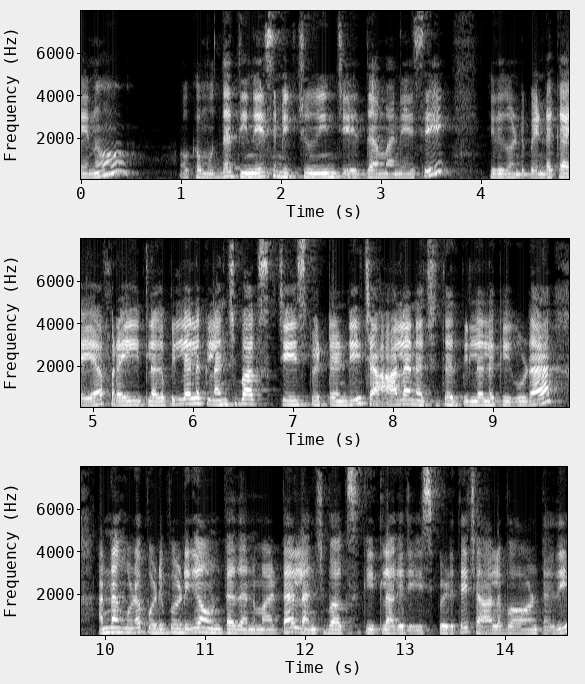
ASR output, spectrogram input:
నేను ఒక ముద్ద తినేసి మీకు చూపించేద్దామనేసి ఇదిగోండి బెండకాయ ఫ్రై ఇట్లాగా పిల్లలకు లంచ్ బాక్స్ చేసి పెట్టండి. చాలా నచ్చుతుంది పిల్లలకి కూడా. అన్నం కూడా పొడి పొడిగా ఉంటుంది అనమాట లంచ్ బాక్స్కి ఇట్లాగా చేసి పెడితే చాలా బాగుంటుంది.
